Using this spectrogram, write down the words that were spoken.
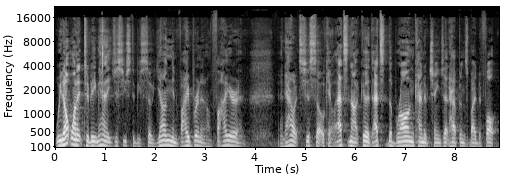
we don't want it to be, man, it just used to be so young and vibrant and on fire and and now it's just so okay, well that's not good. That's the wrong kind of change that happens by default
